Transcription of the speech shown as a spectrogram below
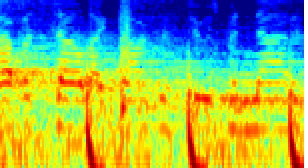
have a sound like Dr. Seuss, but not as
